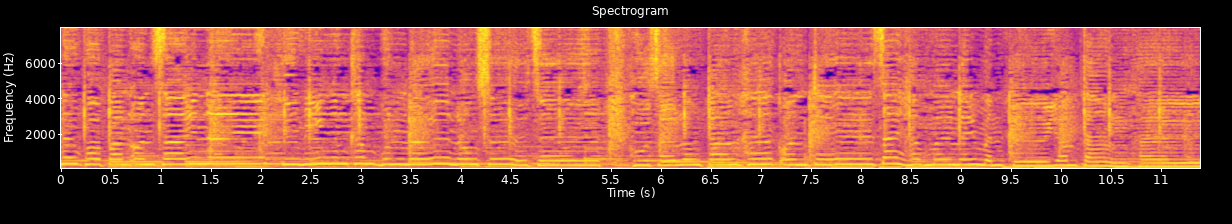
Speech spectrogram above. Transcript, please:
นึกว่าปานอ่อนสายในคือมีเงินคำบนมือน้องซื้อเจอผู้ใจลงต่างหากอ่อนเตใจหักมือในมันคือยอมตั้งภัย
